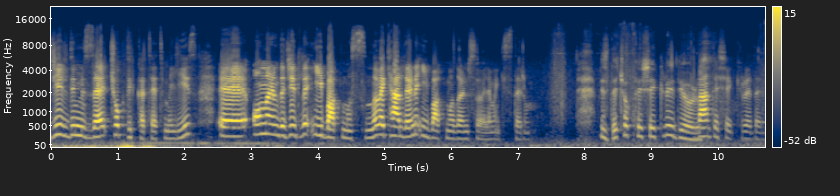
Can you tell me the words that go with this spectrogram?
cildimize çok dikkat etmeliyiz. E, onların da cildine iyi bakmasını ve kendilerine iyi bakmalarını söylemek isterim. Biz de çok teşekkür ediyoruz. Ben teşekkür ederim.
